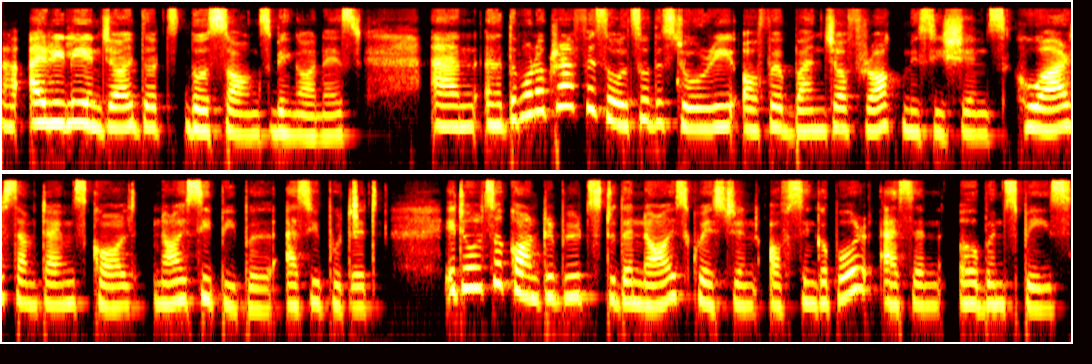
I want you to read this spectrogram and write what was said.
Uh, I really enjoyed those, those songs, being honest. And uh, the monograph is also the story of a bunch of rock musicians who are sometimes called noisy people, as you put it. It also contributes to the noise question of Singapore as an urban space.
